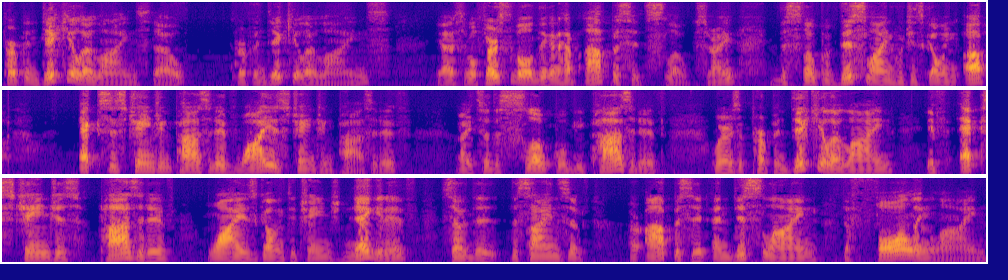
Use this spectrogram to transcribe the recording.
Perpendicular lines, though, perpendicular lines, yes, well, first of all, they're going to have opposite slopes, right? The slope of this line, which is going up, x is changing positive, y is changing positive, right? So the slope will be positive, whereas a perpendicular line, if x changes positive, y is going to change negative. So the, the signs of are opposite, and this line, the falling line,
